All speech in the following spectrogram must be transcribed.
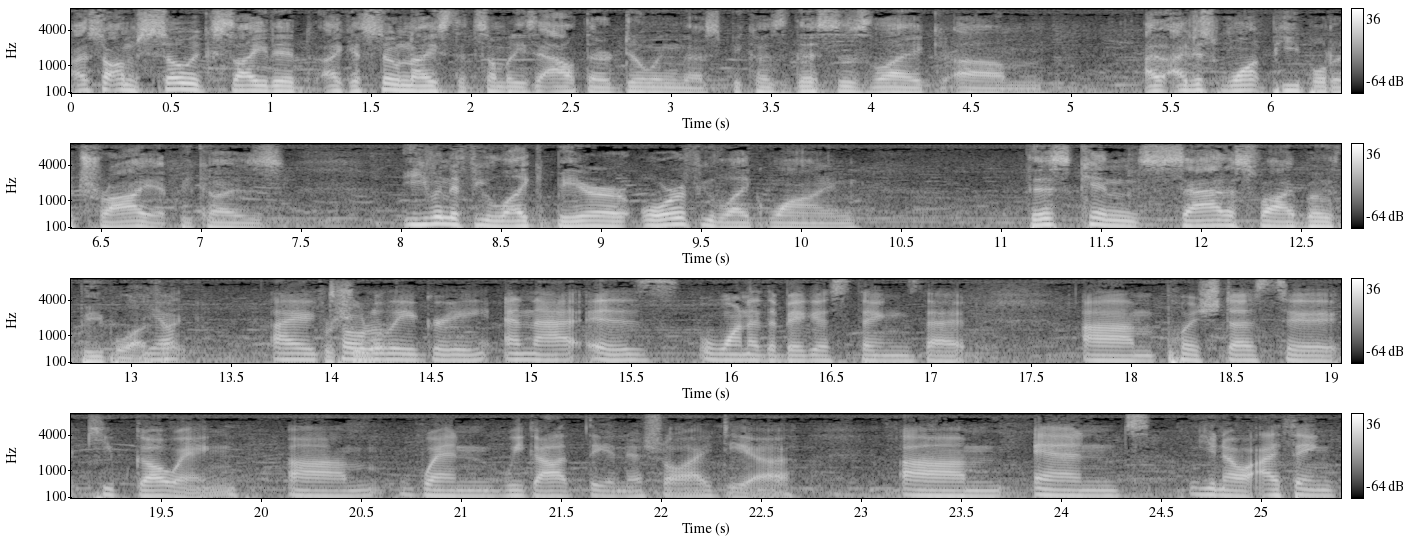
I- So I'm so excited. Like, it's so nice that somebody's out there doing this because this is like, um, I, I just want people to try it because even if you like beer or if you like wine, this can satisfy both people. I Yep. think. I For totally sure. agree. And that is one of the biggest things that um, pushed us to keep going um, when we got the initial idea. Um, and, you know, I think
